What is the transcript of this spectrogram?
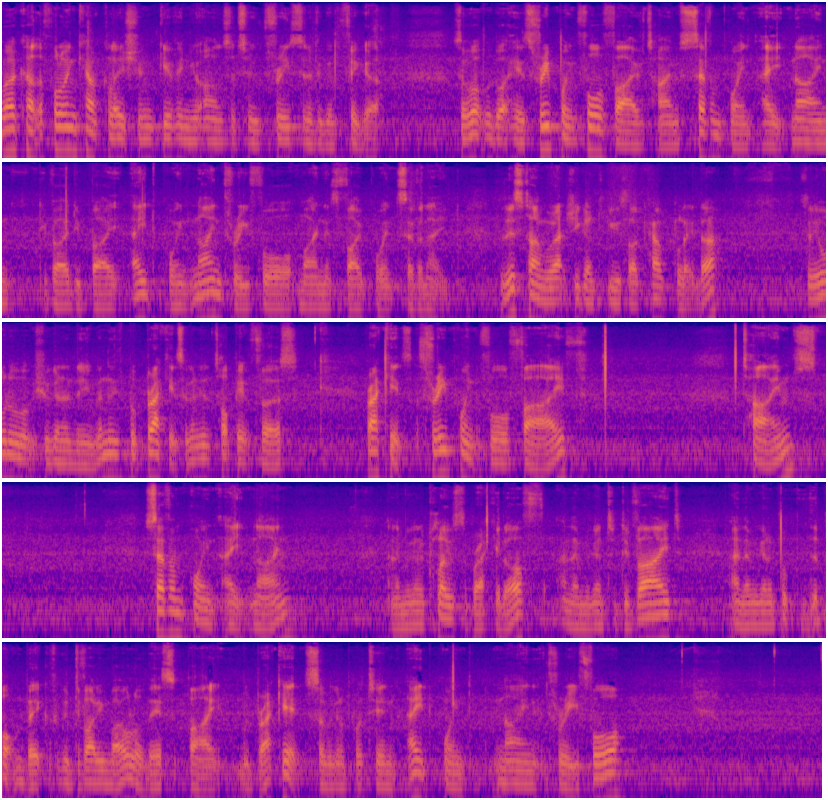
Work out the following calculation given your answer to three significant figure. So what we've got here is 3.45 times 7.89 divided by 8.934 minus 5.78. So this time we're actually going to use our calculator. So the order which we're going to do, we're going to put brackets, we're going to do the top bit first. Brackets 3.45 times 7.89 and then we're going to close the bracket off and then we're going to divide and then we're going to put the bottom bit because we're dividing by all of this by with brackets. So we're going to put in 8.934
